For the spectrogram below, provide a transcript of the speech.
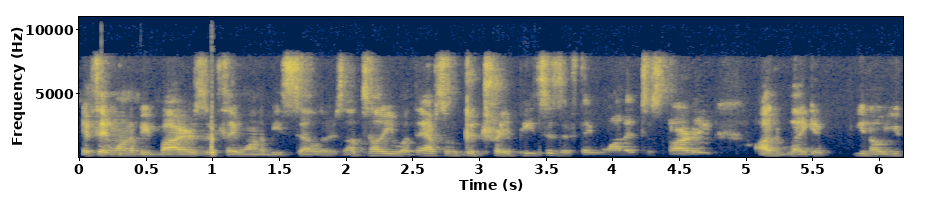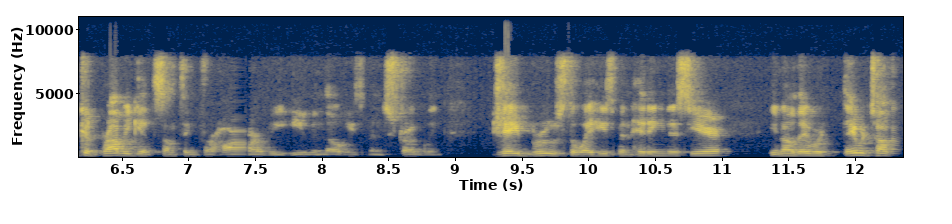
if they want to be buyers, or if they want to be sellers. I'll tell you what, they have some good trade pieces. If they wanted to start it, on like if you know, you could probably get something for Harvey, even though he's been struggling. Jay Bruce, the way he's been hitting this year, you know, they were they were talking.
